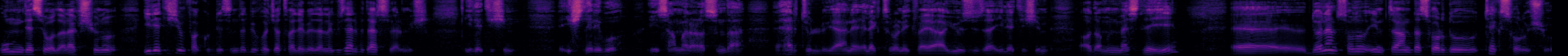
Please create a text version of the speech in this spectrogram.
umdesi olarak şunu iletişim fakültesinde bir hoca talebelerine güzel bir ders vermiş. İletişim e, işleri bu. İnsanlar arasında her türlü yani elektronik veya yüz yüze iletişim adamın mesleği. E, dönem sonu imtihanda sorduğu tek soru şu.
